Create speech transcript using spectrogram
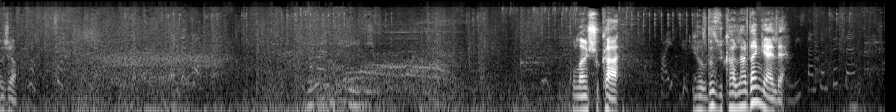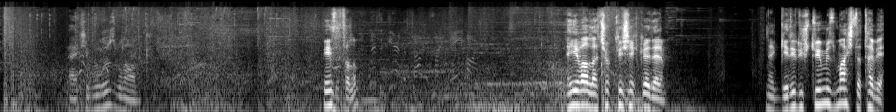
Hocam. Ulan şu K. Yıldız yukarılardan geldi. Belki buluruz bulamadık. Base atalım. Eyvallah çok teşekkür ederim. Ya geri düştüğümüz maçta tabi.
